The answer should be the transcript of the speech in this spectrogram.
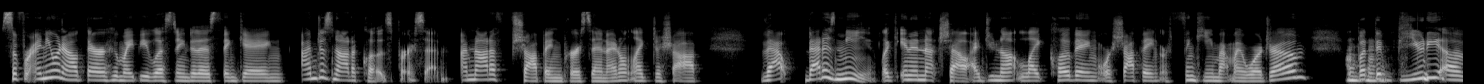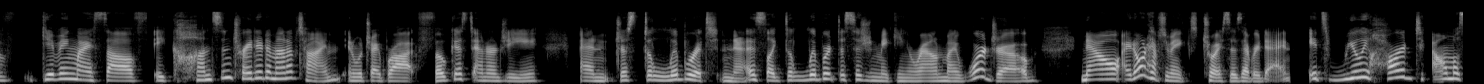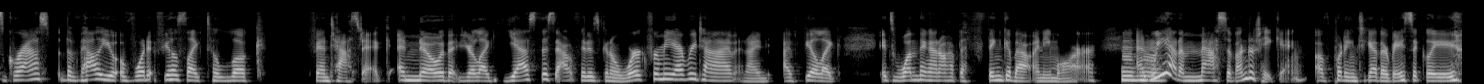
So, for anyone out there who might be listening to this thinking, I'm just not a clothes person, I'm not a shopping person, I don't like to shop. that that is me like in a nutshell i do not like clothing or shopping or thinking about my wardrobe mm-hmm. but the mm-hmm. beauty of giving myself a concentrated amount of time in which i brought focused energy and just deliberateness like deliberate decision making around my wardrobe now i don't have to make choices every day. It's really hard to almost grasp the value of what it feels like to look fantastic and know that you're like yes this outfit is going to work for me every time and i i feel like it's one thing i don't have to think about anymore mm-hmm. and we mm-hmm. had a massive undertaking of putting together basically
